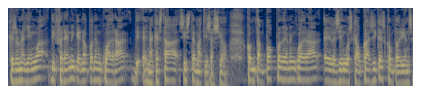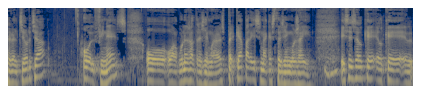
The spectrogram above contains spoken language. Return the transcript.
que és una llengua diferent i que no podem quadrar en aquesta sistematització. Com tampoc podem enquadrar eh, les llengües caucàsiques com podrien ser el georgià o el finès o, o algunes altres llengües. Per què apareixen aquestes llengües ahí? Uh -huh. Això és el que, el que el,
